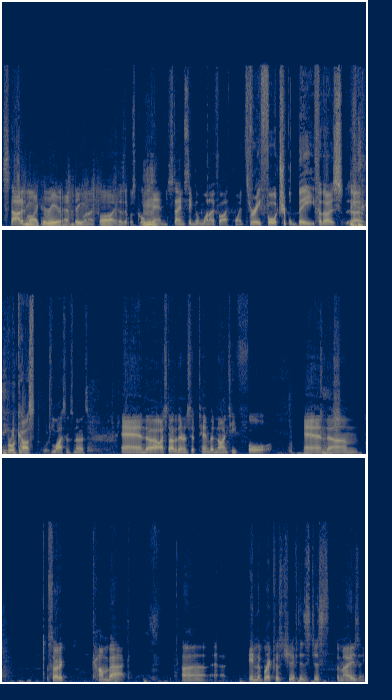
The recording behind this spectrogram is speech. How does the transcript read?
started my career at B105, as it was called Mm. then, same signal, 105.3, 4 triple B for those uh, broadcast license nerds. And uh, I started there in September 94. And um, so to come back uh, in the breakfast shift is just amazing.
